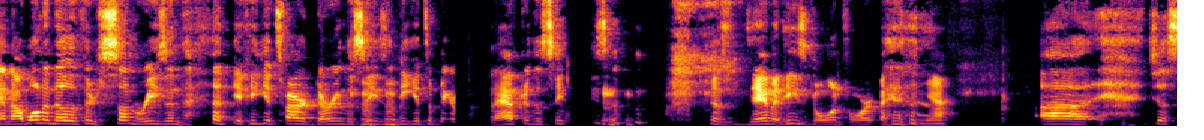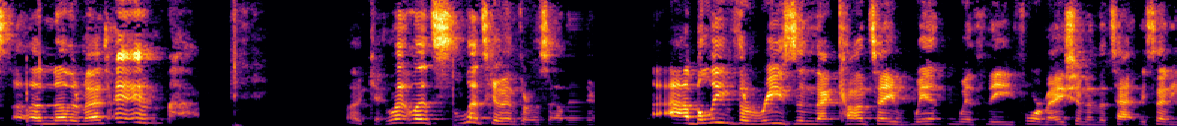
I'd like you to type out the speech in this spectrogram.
and I want to know if there's some reason that if he gets fired during the season, he gets a bigger after the season. Because damn it, he's going for it, man. Yeah. Uh, just another match, and okay, let, let's let's go ahead and throw this out there. I believe the reason that Conte went with the formation and the tactics that he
